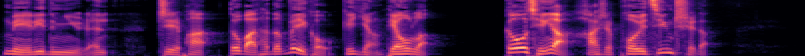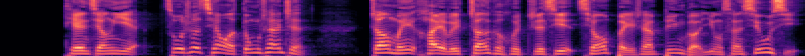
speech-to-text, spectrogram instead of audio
美丽的女人，只怕都把他的胃口给养刁了。高晴呀，还是颇为矜持的。天将夜，坐车前往东山镇。张梅还以为张可会直接前往北山宾馆用餐休息。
